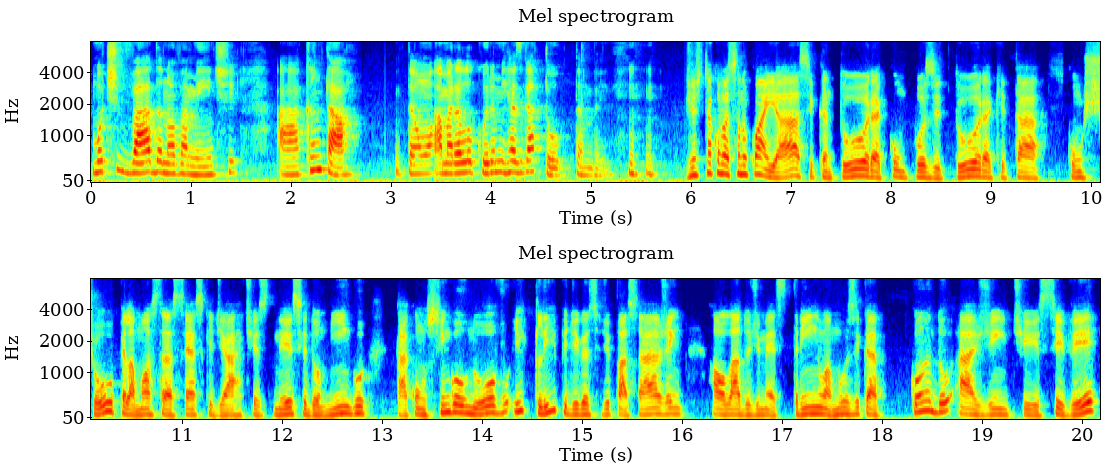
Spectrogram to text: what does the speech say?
motivada novamente a cantar. Então, a Amarela Loucura me resgatou também. A gente está conversando com a Yassi, cantora, compositora, que está com show pela Mostra Sesc de Artes nesse domingo, está com um single novo e clipe, diga-se de passagem, ao lado de Mestrinho, a música Quando a Gente Se Vê.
